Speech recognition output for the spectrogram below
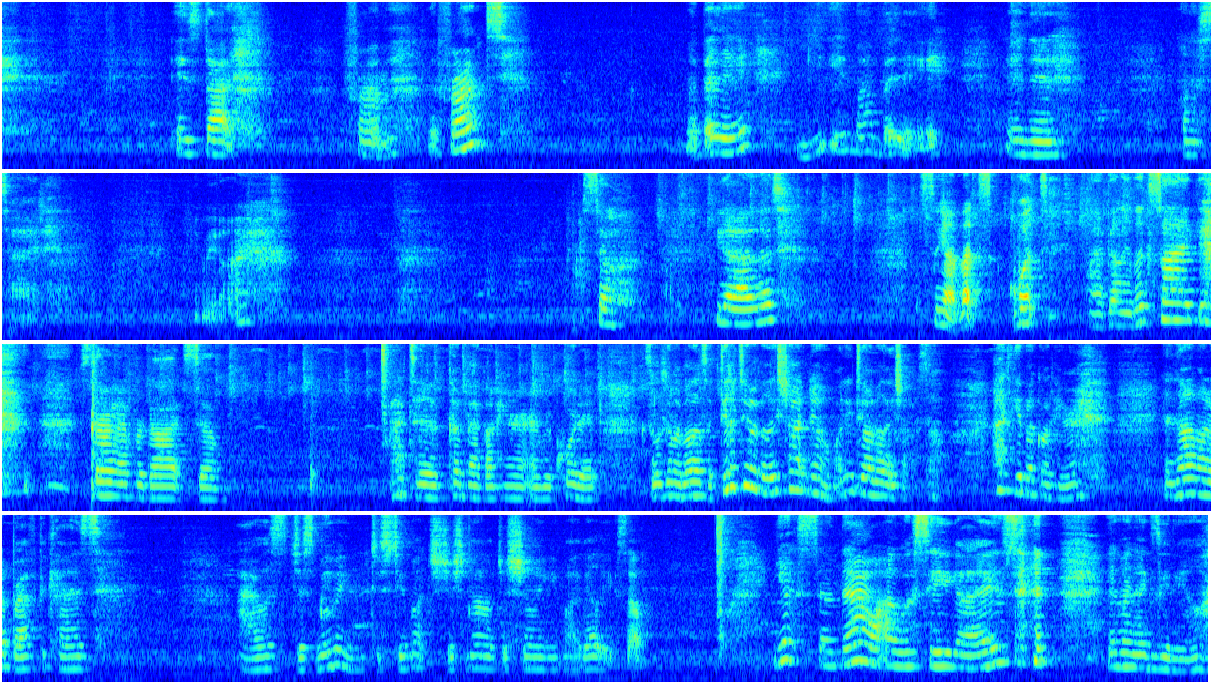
is that from the front, my belly, get in my belly, and then on the side Here we are. So, yeah, that's, so yeah, that's what my belly looks like. Sorry I forgot, so I had to come back on here and record it. So I my belly, I was like, did I do my belly shot? No, I didn't do my belly shot. So I had to get back on here. And now I'm out of breath because I was just moving just too much just now, just showing you my belly. So yes so now i will see you guys in my next video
